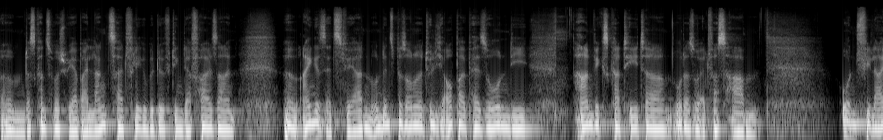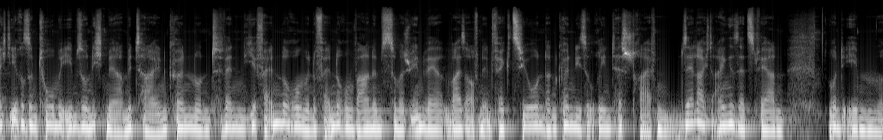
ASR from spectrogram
ähm, das kann zum Beispiel ja bei Langzeitpflegebedürftigen der Fall sein, äh, eingesetzt werden. Und insbesondere natürlich auch bei Personen, die Harnwegskatheter oder so etwas haben und vielleicht ihre Symptome ebenso nicht mehr mitteilen können. Und wenn hier Veränderungen, wenn du Veränderungen wahrnimmst, zum Beispiel Hinweise auf eine Infektion, dann können diese Urinteststreifen sehr leicht eingesetzt werden und eben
